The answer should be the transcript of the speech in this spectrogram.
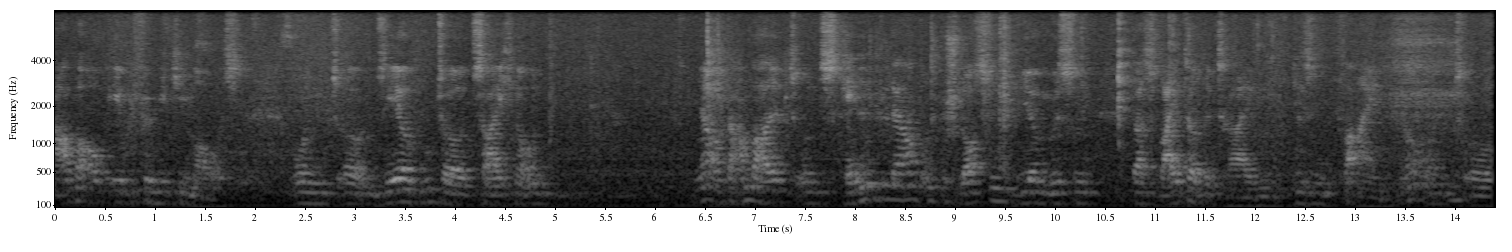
aber auch eben für Mickey Mouse. Und äh, ein sehr guter Zeichner. Und ja, und da haben wir halt uns kennengelernt und beschlossen, wir müssen das weiter betreiben, diesen Verein. Ne? Und äh,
